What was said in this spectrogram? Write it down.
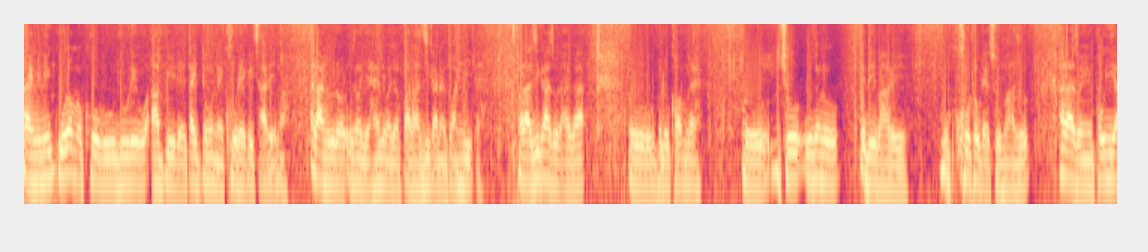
တိုင်မီမီကိုတော့မခိုးဘူးလူတွေကိုအားပေးတယ်တိုက်တွန်းတယ်ခိုးတဲ့ကိစ္စတွေမှာအဲ့ဒါမျိုးတော့ဦးဇင်းရဟန်းတွေမှာကျတော့ပါရာဇိကနဲ့တွားညှိတယ်ပါရာဇိကဆိုတာကဟိုဘယ်လိုခေါ်မလဲဟိုတချို့ဦးဇင်းတို့တစ်တွေပါတွေခိုးထုတ်တယ်ဆိုပါစို့အဲ့ဒါဆိုရင်ဘုန်းကြီးက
